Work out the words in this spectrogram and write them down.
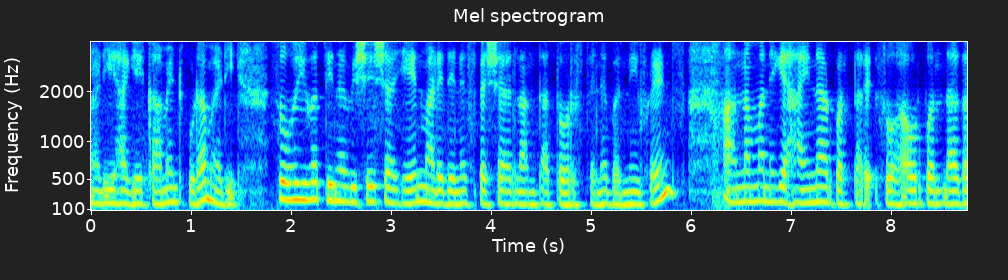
ಮಾಡಿ, ಹಾಗೆ ಕಾಮೆಂಟ್ ಕೂಡ ಮಾಡಿ. ಸೊ ಇವತ್ತಿನ ವಿಶೇಷ ಏನು ಮಾಡಿದ್ದೇನೆ ಸ್ಪೆಷಲ್ ಅಂತ ತೋರಿಸ್ತೇನೆ. ಬನ್ನಿ ಫ್ರೆಂಡ್ಸ್ ನಮ್ಮ ಮನೆಗೆ ಹೈನಾರ್ ಬರ್ತಾರೆ. ಸೊ ಅವ್ರು ಬಂದಾಗ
